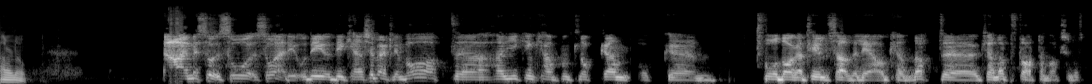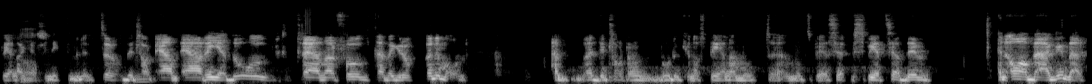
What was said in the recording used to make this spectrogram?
I don't know. Nej, men så, så, så är det. Och det, det kanske verkligen var att eh, han gick en kamp mot klockan och eh, två dagar till så hade Leao kunnat, uh, kunnat starta matchen och spela kanske 90 minuter. Och det är klart, är han, är han redo och tränar fullt här med gruppen imorgon, eh, det är klart han borde kunna spela mot, uh, mot. Spezia. Det är en avvägning där.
